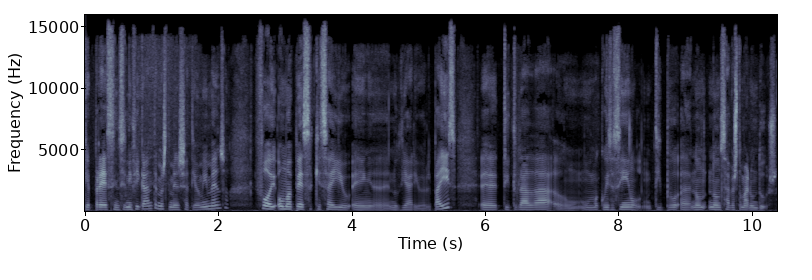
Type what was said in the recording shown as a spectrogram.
que parece insignificante, mas também chateou-me imenso, foi uma peça que saiu em, uh, no diário El País, uh, titulada uma coisa assim, tipo, não, não sabes tomar um duche.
